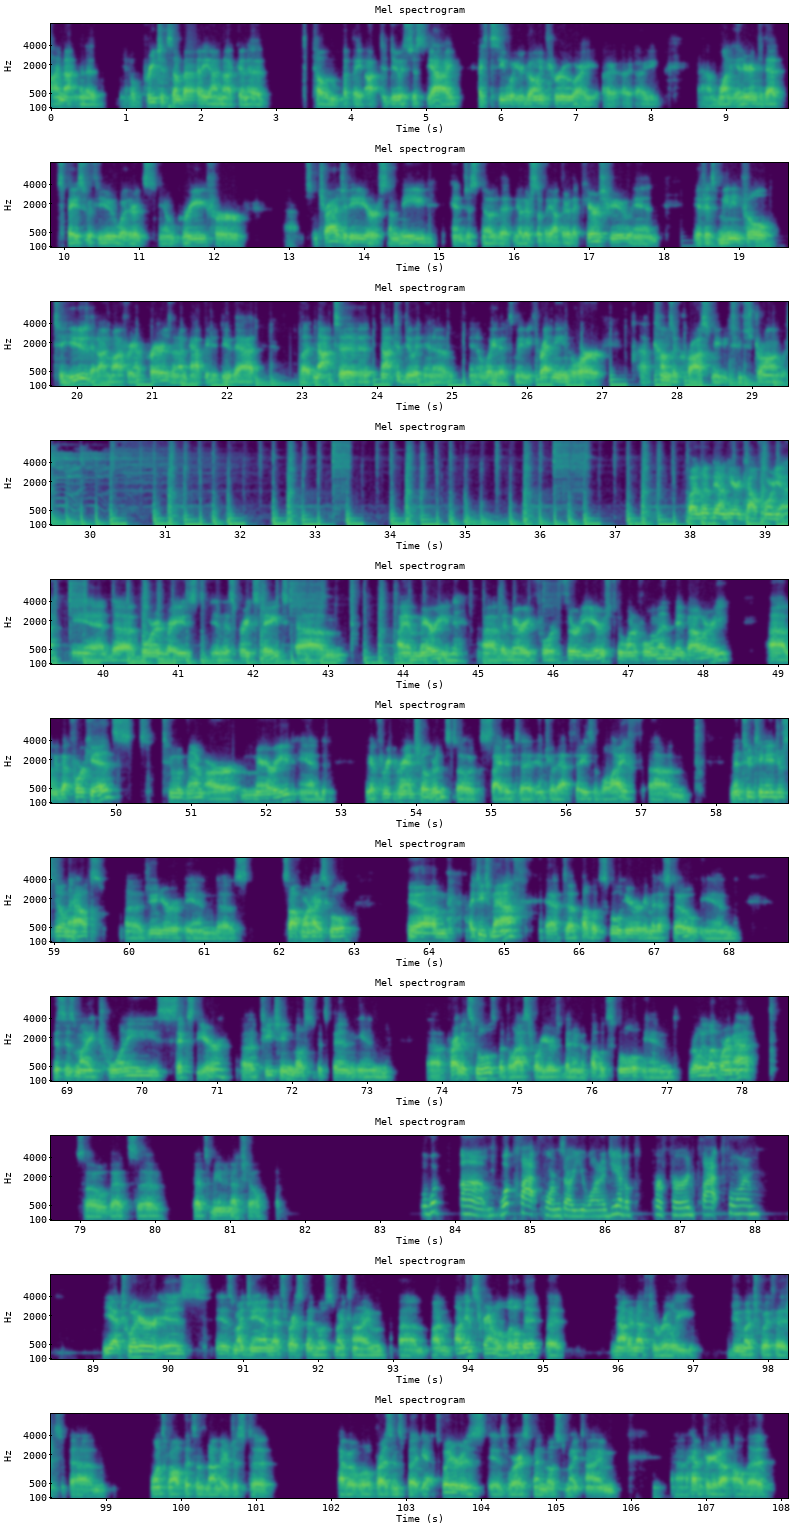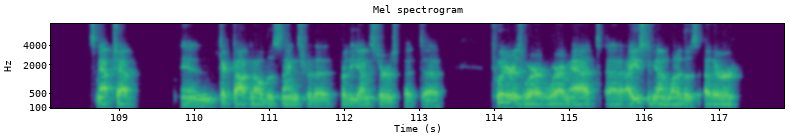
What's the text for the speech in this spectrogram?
I'm not going to, you know, preach at somebody. I'm not going to tell them what they ought to do. It's just, yeah, I, I see what you're going through. I, I, I um, want to enter into that space with you, whether it's, you know, grief or uh, some tragedy or some need, and just know that, you know, there's somebody out there that cares for you. And if it's meaningful to you that I'm offering our prayers, then I'm happy to do that but not to not to do it in a in a way that's maybe threatening or uh, comes across maybe too strong. Well, I live down here in California and uh, born and raised in this great state. Um, I am married. I've uh, been married for 30 years to a wonderful woman named Valerie. Uh, we've got four kids. Two of them are married, and we have three grandchildren. So excited to enter that phase of life. Um, and then two teenagers still in the house, uh, junior and uh, sophomore in high school. Um, I teach math at a public school here in Modesto, and this is my 26th year of teaching. Most of it's been in uh, private schools, but the last four years have been in a public school, and really love where I'm at. So that's uh, that's me in a nutshell. Well, what um what platforms are you on? Or do you have a preferred platform? Yeah, Twitter is is my jam. That's where I spend most of my time. Um, I'm on Instagram a little bit, but not enough to really do much with it. Um, once in a while, I'll put something on there just to have a little presence. But yeah, Twitter is is where I spend most of my time. Uh, I haven't figured out all the Snapchat and TikTok and all those things for the for the youngsters, but uh, Twitter is where where I'm at. Uh, I used to be on one of those other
